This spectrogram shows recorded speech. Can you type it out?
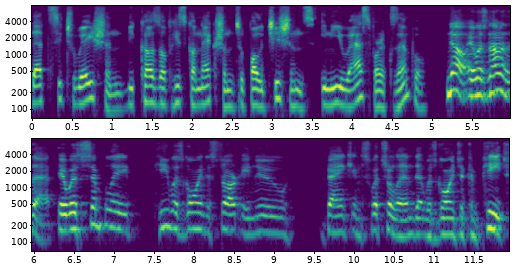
that situation because of his connection to politicians in the U.S., for example? No, it was none of that. It was simply he was going to start a new bank in Switzerland that was going to compete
